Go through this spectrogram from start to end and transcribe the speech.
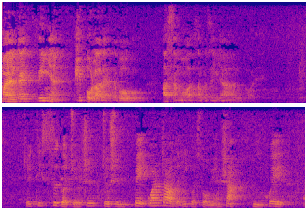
မှန်တိုင်းသိဉဏ်ဖြစ်ပေါ်လာတဲ့သဘောကိုအသမောဟသမပညာလို့ခေါ်တယ်这第四个觉知就是被关照的一个所缘上，你会嗯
